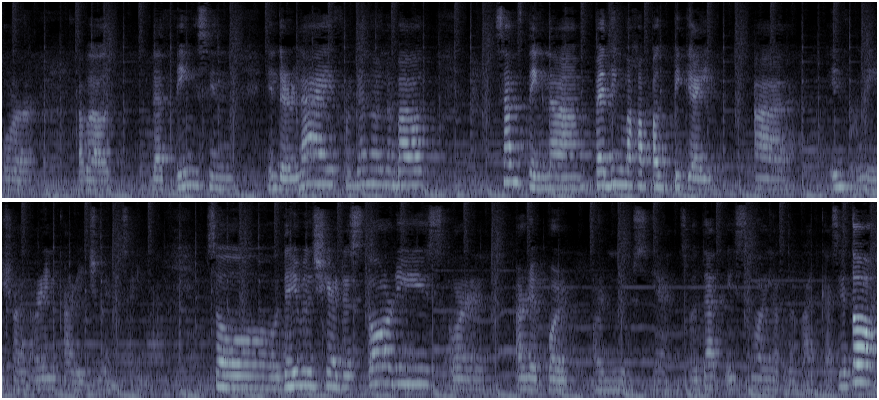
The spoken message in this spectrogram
or about the things in in their life or ganun about something na pwedeng makapagbigay uh, information or encouragement sa iba. So, they will share the stories or a report or news. Yan. So, that is one of the podcasts. Ito,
